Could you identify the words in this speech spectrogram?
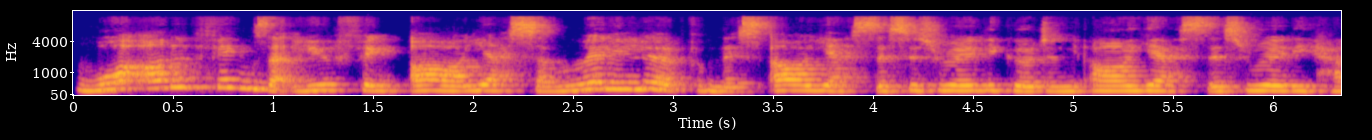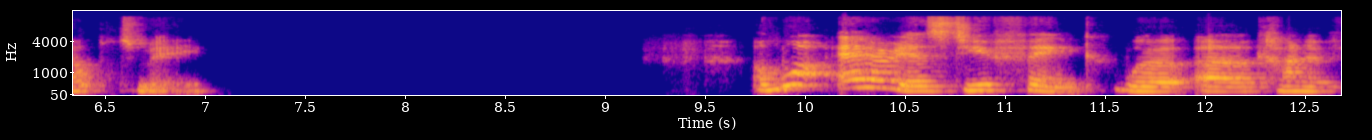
What are the things that you think oh yes i really learned from this. Oh yes this is really good. And oh yes this really helped me. And what areas do you think were a kind of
